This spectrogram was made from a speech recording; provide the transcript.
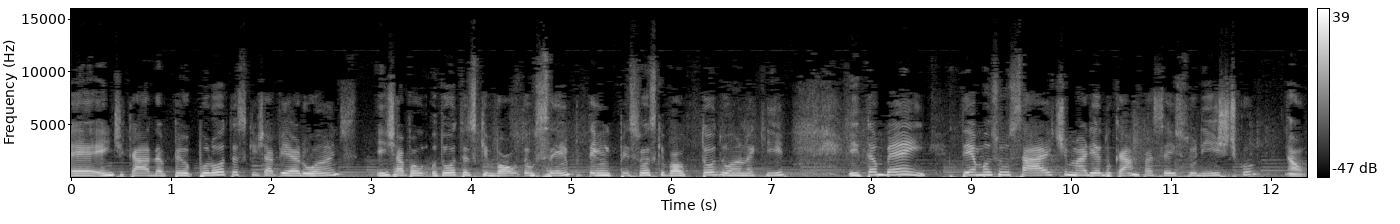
é indicada por outras que já vieram antes e já outras que voltam sempre. Tem pessoas que voltam todo ano aqui. E também temos o site Maria do Carmo Passeios Turístico. Não,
